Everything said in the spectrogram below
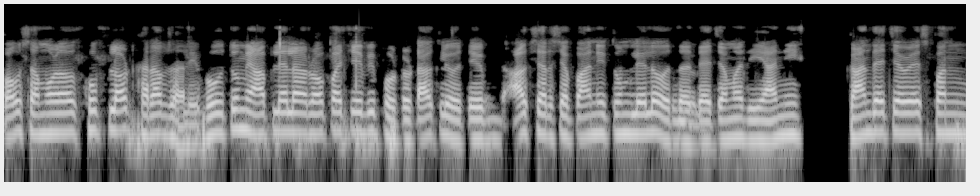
पावसामुळं खूप प्लॉट खराब झाले. भाऊ तुम्ही आपल्याला रोपाचे बी फोटो टाकले होते. अक्षरशः पाणी तुंबलेलं होतं. त्याच्यामध्ये. आणि कांद्याच्या वेळेस पण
